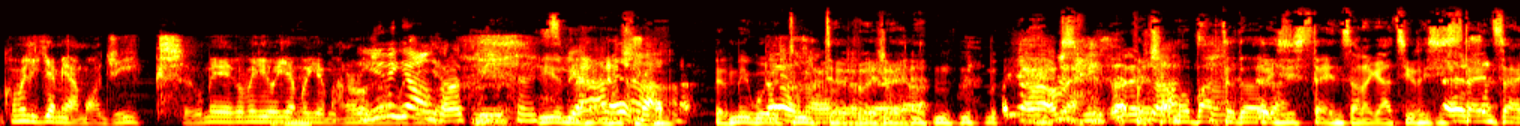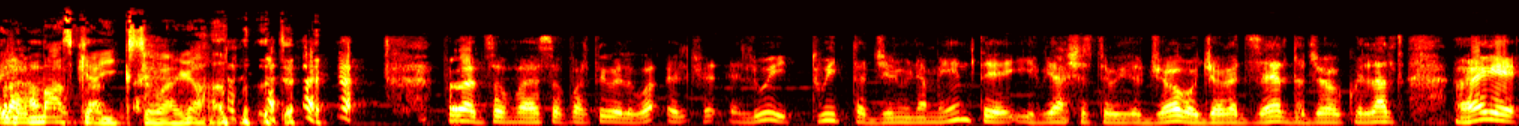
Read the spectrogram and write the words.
come li chiamiamo oggi? X, come, come li vogliamo chiamare? Non lo Io so, li chiamo ancora Twitter, Io li, esatto. per me quello è Twitter, cioè, vabbè, facciamo esatto. parte della resistenza ragazzi, resistenza esatto, a Elon Musk a X, ragazzi. Però insomma, adesso a parte quello, cioè, lui twitta genuinamente, gli piace questo videogioco, gioca a Zelda, gioca a quell'altro. Non è, che,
